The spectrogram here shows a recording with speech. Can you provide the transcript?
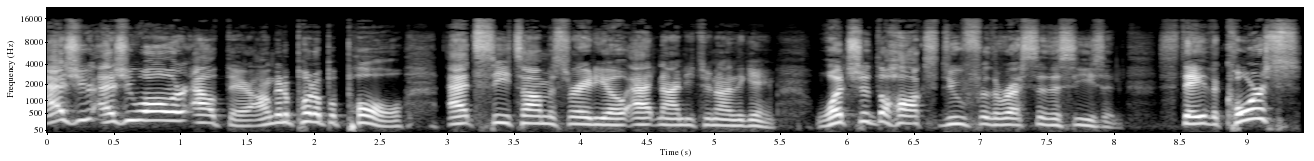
as you as you all are out there, I'm going to put up a poll at C Thomas Radio at 92.9 the game. What should the Hawks do for the rest of the season? Stay the course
